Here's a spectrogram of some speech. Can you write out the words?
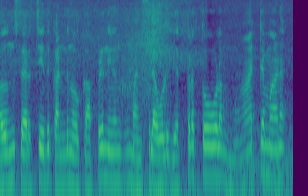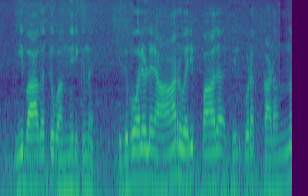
അതൊന്ന് സെർച്ച് ചെയ്ത് കണ്ടു നോക്കുക അപ്പോഴേ നിങ്ങൾക്ക് മനസ്സിലാവുള്ളൂ എത്രത്തോളം മാറ്റമാണ് ഈ ഭാഗത്ത് വന്നിരിക്കുന്നത്. ഇതുപോലെയുള്ള ഒരു ആറ് വരി പാത ഇതിൽ കൂടെ കടന്നു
